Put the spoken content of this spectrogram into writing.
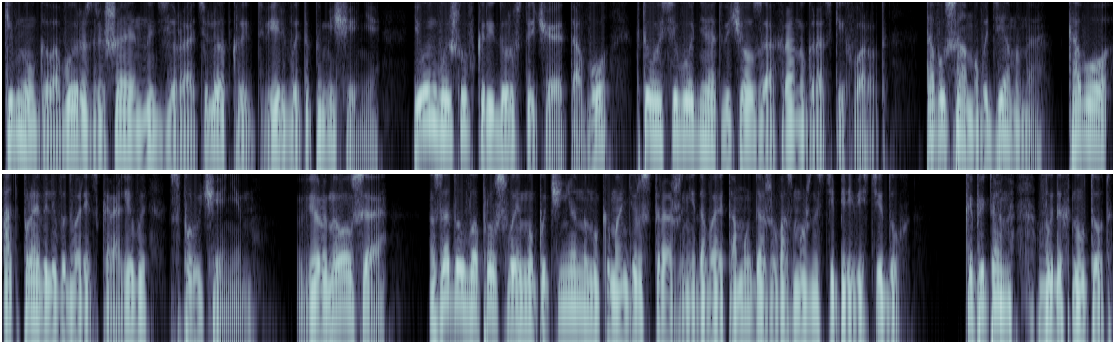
кивнул головой, разрешая надзирателю открыть дверь в это помещение — и он вышел в коридор, встречая того, кто сегодня отвечал за охрану городских ворот. Того самого демона, кого отправили во дворец королевы с поручением. «Вернулся?» Задал вопрос своему подчиненному командир стражи, не давая тому даже возможности перевести дух. «Капитан!» — выдохнул тот.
